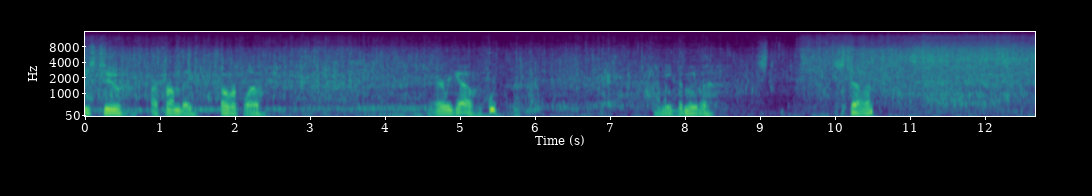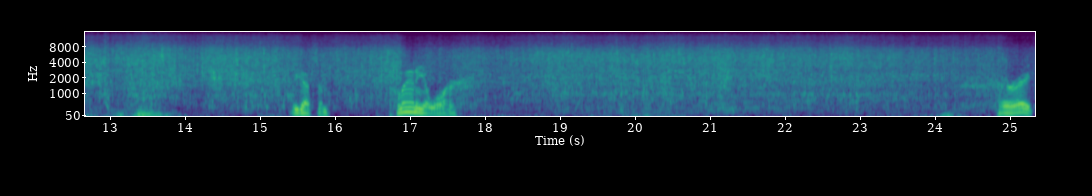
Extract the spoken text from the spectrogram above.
These two are from the overflow. There we go. Ooh. I need to move a stone. We got some plenty of water. All right.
